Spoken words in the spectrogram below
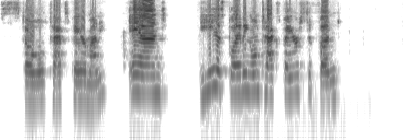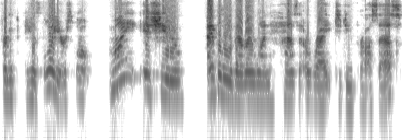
stole taxpayer money, and he is planning on taxpayers to fund for his lawyers. Well, my issue, I believe everyone has a right to due process.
